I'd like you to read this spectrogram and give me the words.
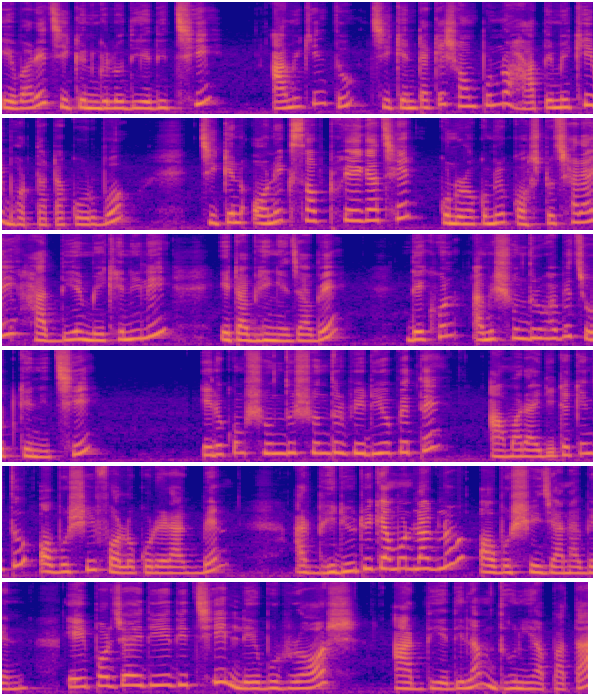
এবারে চিকেনগুলো দিয়ে দিচ্ছি। আমি কিন্তু চিকেনটাকে সম্পূর্ণ হাতে মেখেই ভর্তাটা করব। চিকেন অনেক সফট হয়ে গেছে, কোনো রকমের কষ্ট ছাড়াই হাত দিয়ে মেখে নিলেই এটা ভেঙে যাবে। দেখুন, আমি সুন্দরভাবে চটকে নিচ্ছি। এরকম সুন্দর সুন্দর ভিডিও পেতে আমার আইডিটা কিন্তু অবশ্যই ফলো করে রাখবেন। আর ভিডিওটি কেমন লাগল অবশ্যই জানাবেন। এই পর্যায়ে দিয়ে দিচ্ছি লেবুর রস, আর দিয়ে দিলাম ধনিয়া পাতা,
